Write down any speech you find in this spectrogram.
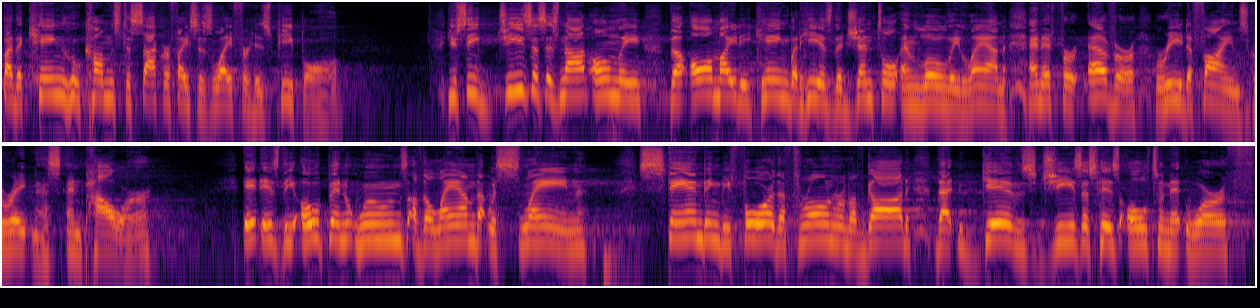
by the king who comes to sacrifice his life for his people. You see, Jesus is not only the Almighty King, but He is the gentle and lowly Lamb, and it forever redefines greatness and power. It is the open wounds of the Lamb that was slain, standing before the throne room of God, that gives Jesus His ultimate worth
